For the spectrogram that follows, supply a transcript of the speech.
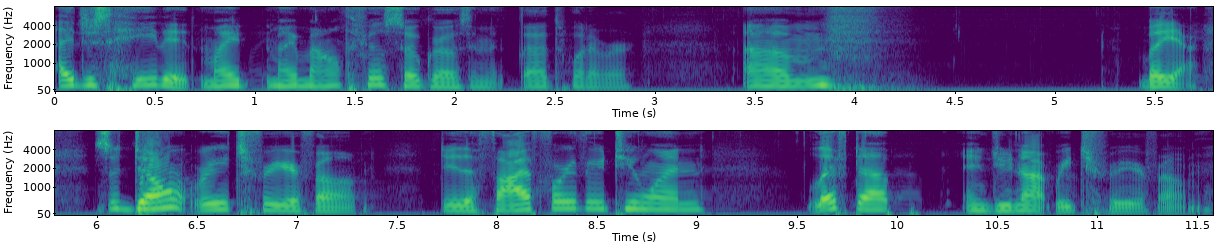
I just hate it. My my mouth feels so gross, and that's whatever. Um, but yeah, so don't reach for your phone. Do the five, four, three, two, one. Lift up and do not reach for your phone.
